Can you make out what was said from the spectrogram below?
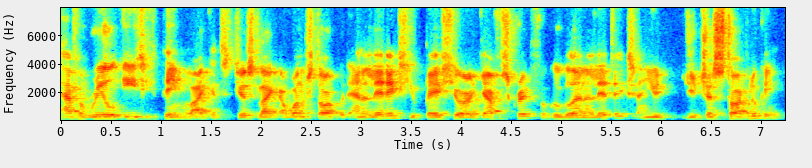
have a real easy thing. Like it's just like I want to start with analytics. You paste your JavaScript for Google Analytics, and you you just start looking.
